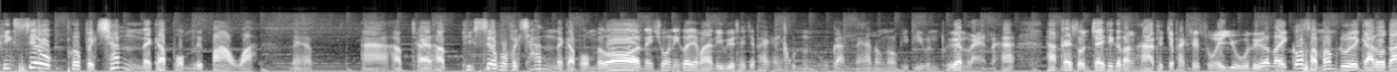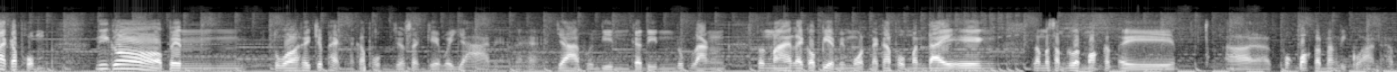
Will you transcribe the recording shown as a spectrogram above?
Pixel Perfection นะครับผมหรือเปล่าวะนะครับ อ่าครับใช่ครับ Pixel Perfection นะครับผมแล้วก็ในช่วงนี้ก็จะมารีวิว Texture Pack ให้คุณหนูๆกันนะฮะน้องๆพี่ๆเพื่อนๆแหละนะฮะหากใครสนใจที่กำลังหา Texture Pack สวยๆอยู่ หรืออะไรก็สามารถมาดูรายการเราได้ครับผม นี่ก็เป็นตัว Texture Pack นะครับผมจะสังเกตว่าหญ้าเนี่ยนะฮะหญ้าพื้นดินกระดินลูกลัง ต้นไม้อะไรก็เปลี่ยนไปหมดนะครับผมบันไดเองเรามาสำรวจม็อกกับเออพวกบล็อกกันบ้างดีกว่านะครับ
